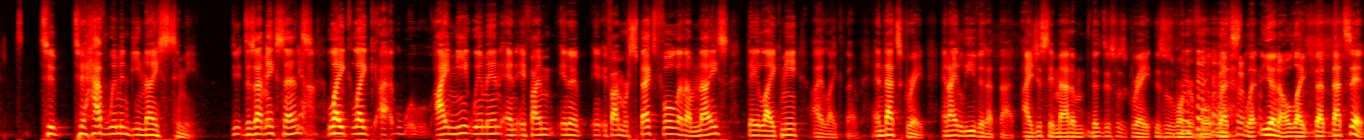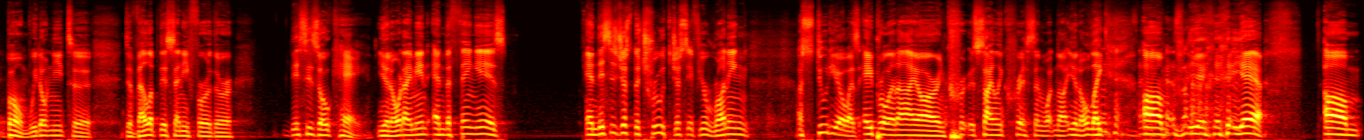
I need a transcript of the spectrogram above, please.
to to have women be nice to me. Does that make sense? Yeah. Like like I, I meet women and if I'm in a if I'm respectful and I'm nice, they like me, I like them. And that's great. And I leave it at that. I just say, "Madam, th- this was great. This was wonderful. Let's let you know, like that that's it. Boom. We don't need to develop this any further. This is okay. You know what I mean? And the thing is and this is just the truth. Just if you're running a studio as April and I are, and Chris, Silent Chris and whatnot, you know, like, um, yeah, yeah. Um,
